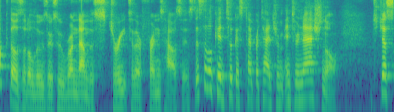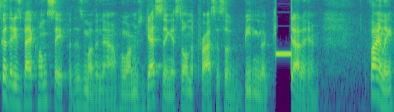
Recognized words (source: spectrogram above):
Fuck those little losers who run down the street to their friends' houses. This little kid took his temper tantrum international. It's just good that he's back home safe with his mother now, who I'm guessing is still in the process of beating the shit out of him. Finally,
